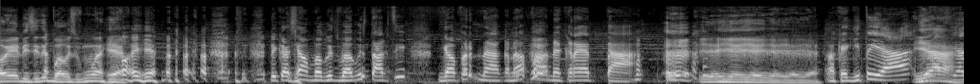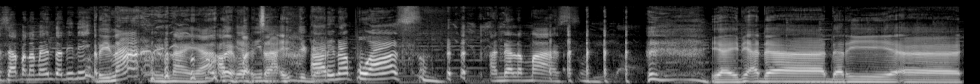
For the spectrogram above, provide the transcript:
Oh ya di situ bau semua ya. oh iya. Dikasih yang bagus-bagus taksi nggak pernah. Kenapa naik kereta? Iya iya iya iya iya. iya. Oke gitu ya. Iya. Ya siapa namanya tadi nih? Rina. Rina ya. Lo Oke yang Rina. juga. Ah, Rina puas. Anda lemas. Ya ini ada dari eh,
